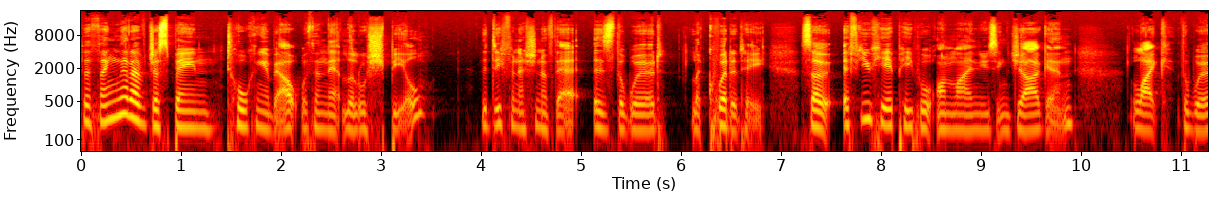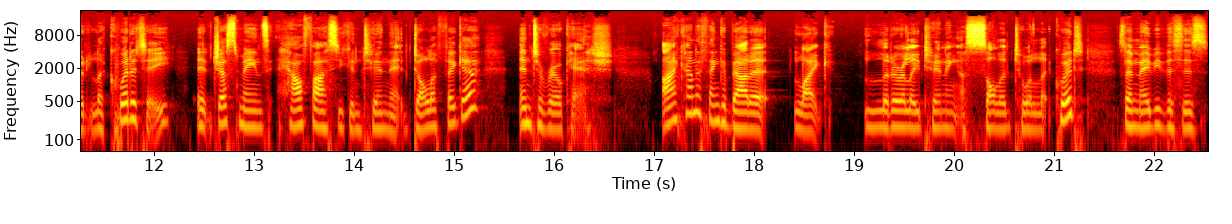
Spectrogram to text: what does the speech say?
The thing that I've just been talking about within that little spiel, the definition of that is the word liquidity. So if you hear people online using jargon like the word liquidity, it just means how fast you can turn that dollar figure into real cash. I kind of think about it like literally turning a solid to a liquid. So maybe this is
